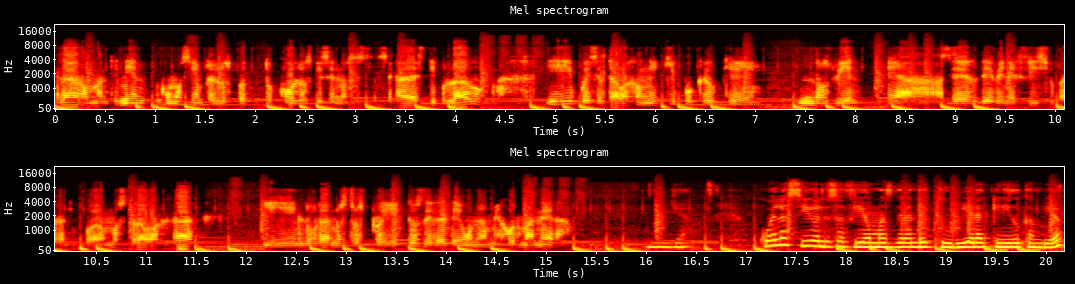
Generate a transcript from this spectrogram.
claro, manteniendo como siempre los protocolos que se nos ha estipulado y pues el trabajo en equipo creo que nos viene a ser de beneficio para que podamos trabajar y lograr nuestros proyectos de, de una mejor manera. Ya. ¿Cuál ha sido el desafío más grande que hubiera querido cambiar?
